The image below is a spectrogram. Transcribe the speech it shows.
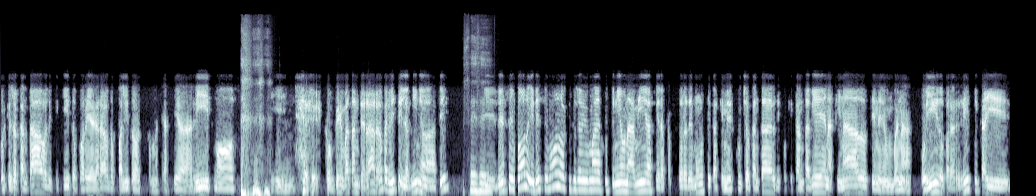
porque yo cantaba de chiquito, por ahí agarraba dos palitos como que hacía ritmos y como que es bastante raro, ¿no? Pero viste, y los niños así. Sí, sí. Y de ese modo, y de ese modo, que yo, mi mamá tenía una amiga que era profesora de música que me escuchó cantar, dijo que canta bien, afinado, tiene un buen oído para rítmica y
